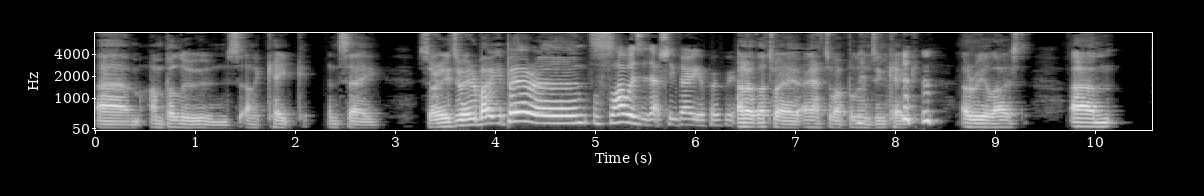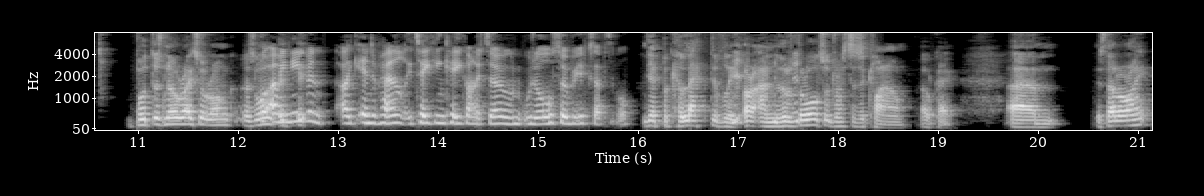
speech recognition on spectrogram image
um, and balloons and a cake and say, sorry to hear about your parents. Well, flowers is actually very appropriate. I know, that's why I had to have balloons and cake. I realised. Um, but there's no right or wrong. As long But I mean, it- it- even like independently taking cake on its own would also be acceptable. Yeah, but collectively, or, and they're, they're also dressed as a clown. Okay. Um, is that all right?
